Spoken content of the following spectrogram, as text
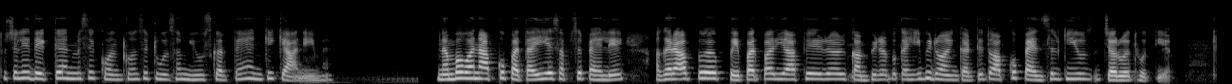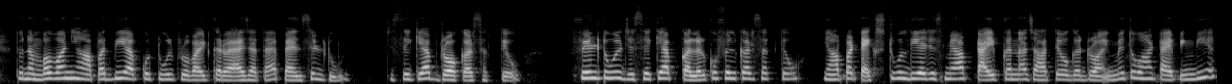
तो चलिए देखते हैं इनमें से कौन कौन से टूल्स हम यूज़ करते हैं, इनके क्या नेम है। नंबर वन आपको पता ही है सबसे पहले, अगर आप पेपर पर या फिर कंप्यूटर पर कहीं भी ड्राइंग करते तो आपको पेंसिल की यूज़ ज़रूरत होती है। तो नंबर वन यहाँ पर भी आपको टूल प्रोवाइड करवाया जाता है पेंसिल टूल जिससे कि आप ड्रॉ कर सकते हो। फिल टूल जिससे कि आप कलर को फिल कर सकते हो। यहाँ पर टेक्स्ट टूल दिया जिसमें आप टाइप करना चाहते हो अगर ड्राइंग में तो वहाँ टाइपिंग भी है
